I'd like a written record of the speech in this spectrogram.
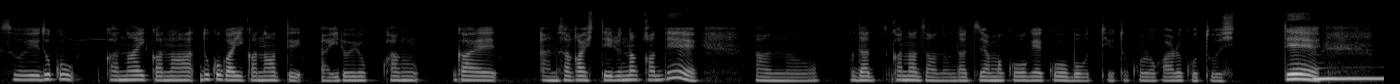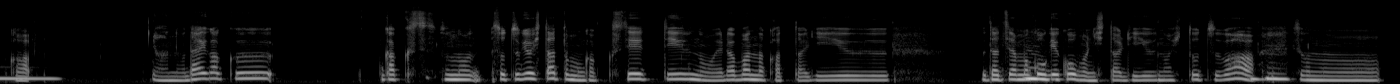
そういうどこがないかなどこがいいかなってあいろいろ考えあの探している中であの金沢の脱山工芸工房っていうところがあることを知って、うん。かあの大学学生その卒業した後も学生っていうのを選ばなかった理由うだつ山工芸工房にした理由の一つは、うん。その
